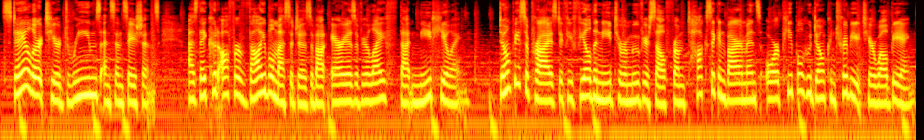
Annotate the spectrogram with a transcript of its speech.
Stay alert to your dreams and sensations, as they could offer valuable messages about areas of your life that need healing. Don't be surprised if you feel the need to remove yourself from toxic environments or people who don't contribute to your well being.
